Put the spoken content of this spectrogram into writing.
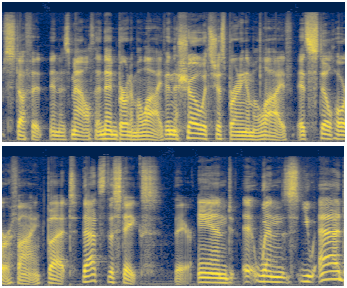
stuff it in his mouth, and then burn him alive. In the show, it's just burning him alive. It's still horrifying, but that's the stakes there. And it, when you add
